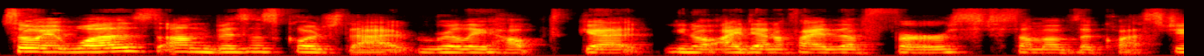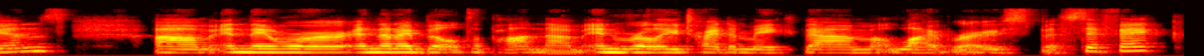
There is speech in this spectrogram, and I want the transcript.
So it was um business coach that really helped get, you know, identify the first some of the questions. Um, and they were, and then I built upon them and really tried to make them library specific.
